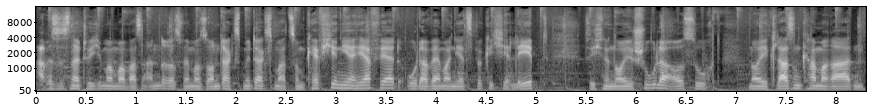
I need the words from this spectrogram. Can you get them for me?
Aber es ist natürlich immer mal was anderes, wenn man sonntags mittags mal zum Käffchen hierher fährt oder wenn man jetzt wirklich hier lebt, sich eine neue Schule aussucht, neue Klassenkameraden,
